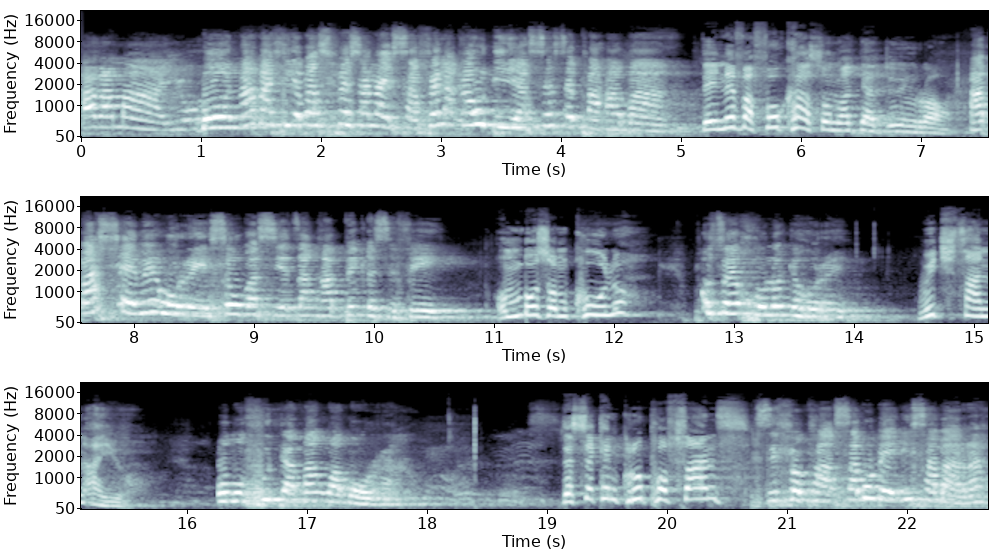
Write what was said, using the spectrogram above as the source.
phakamayo bona ba tlile ba specialisa fela ka go dia se se phahamang. They never focus on what they are doing wrong. Ga ba shebe gore seo ba se etsang gape ke sefeng umbuzo mkhulu potso kgolo ke gore which son are you o mofuta mang wa mora the second group of sons sehlopha sa bobedi sa bara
